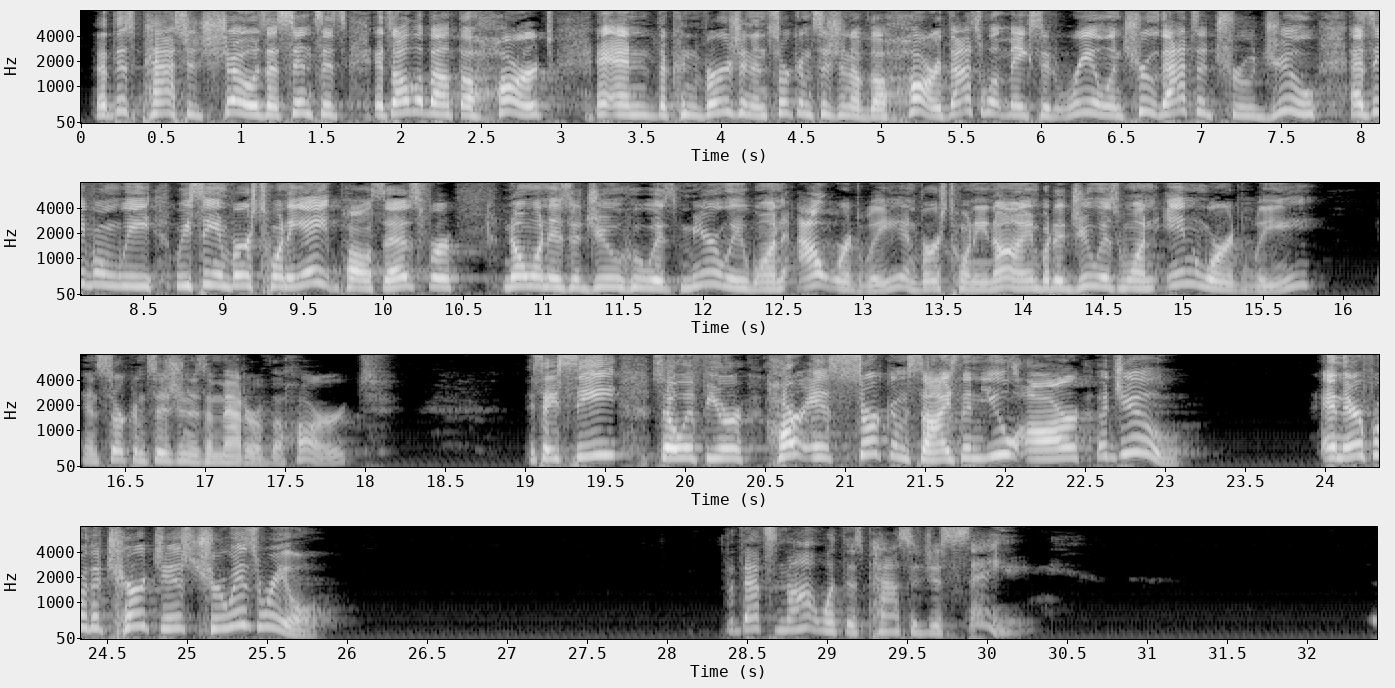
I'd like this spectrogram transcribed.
That this passage shows that since it's, it's all about the heart and the conversion and circumcision of the heart, that's what makes it real and true. That's a true Jew. As even we, we see in verse 28, Paul says, for no one is a Jew who is merely one outwardly, in verse 29, but a Jew is one inwardly, and circumcision is a matter of the heart. They say, see, so if your heart is circumcised, then you are a Jew. And therefore the church is true Israel. But that's not what this passage is saying.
